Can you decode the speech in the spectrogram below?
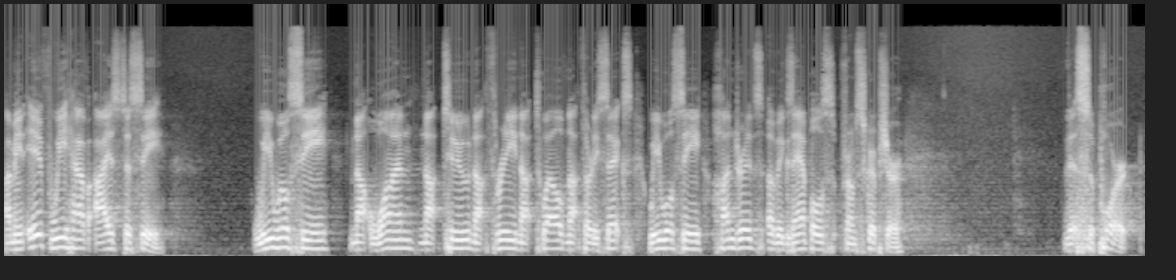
I mean, if we have eyes to see, we will see not one, not two, not three, not 12, not 36. We will see hundreds of examples from Scripture that support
